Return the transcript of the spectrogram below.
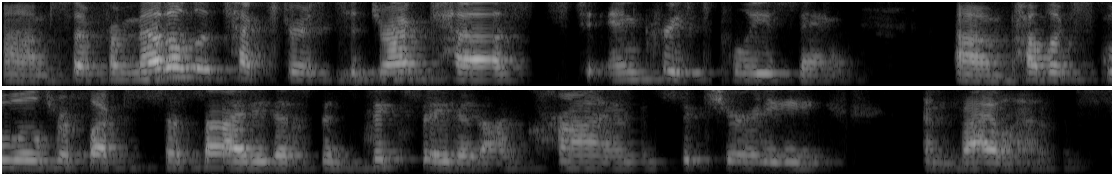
Um, so from metal detectors to drug tests to increased policing, um, public schools reflect a society that's been fixated on crime, security, and violence.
